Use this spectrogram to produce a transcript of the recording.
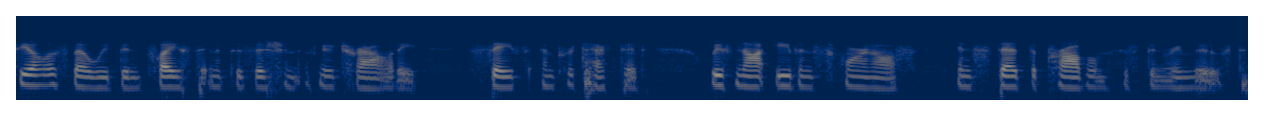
feel as though we've been placed in a position of neutrality, safe and protected. We've not even sworn off. Instead, the problem has been removed.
